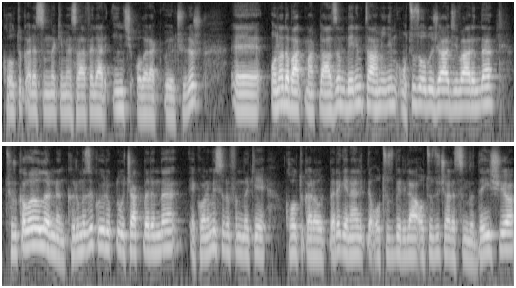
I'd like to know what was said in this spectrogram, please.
Koltuk arasındaki mesafeler inç olarak ölçülür. Ee, ona da bakmak lazım. Benim tahminim 30 olacağı civarında Türk Hava Yolları'nın kırmızı kuyruklu uçaklarında ekonomi sınıfındaki koltuk aralıkları genellikle 31 ila 33 arasında değişiyor.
